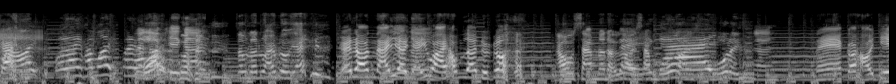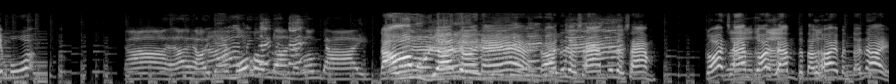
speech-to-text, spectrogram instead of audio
cái, rồi qua đây không ơi Ủa? Gì cả? sao lên hoài được vậy? cái đó nãy giờ nhảy hoài không lên được rồi. Đâu sam lên thử rồi sam múa rồi múa đi. Nè. Coi hỏi chị em múa. Trời ơi hỏi cho em muốn không lên được không trời. Đó Ui, múa lên rồi nè. rồi tới lượt sam tới lượt sam có anh sam Rồi, có anh từ từ. sam từ từ thôi bình tĩnh thôi.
